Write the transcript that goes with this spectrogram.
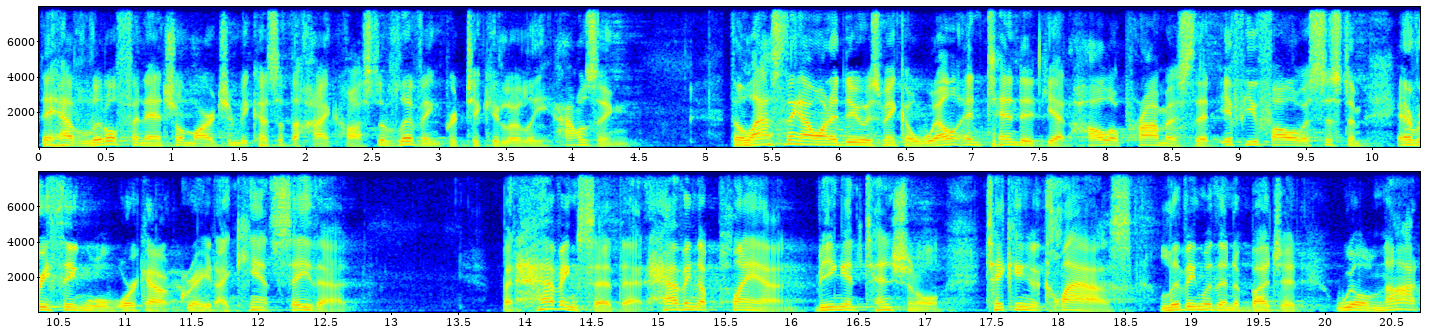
they have little financial margin because of the high cost of living, particularly housing. The last thing I want to do is make a well intended yet hollow promise that if you follow a system, everything will work out great. I can't say that. But having said that, having a plan, being intentional, taking a class, living within a budget will not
